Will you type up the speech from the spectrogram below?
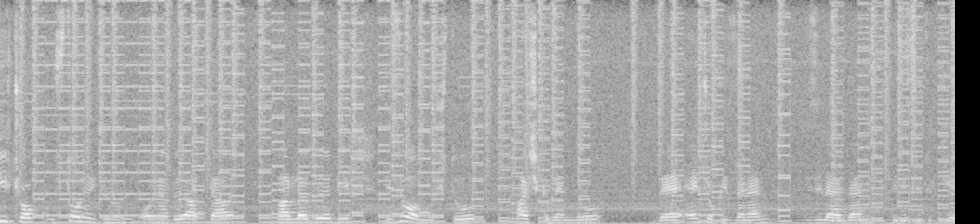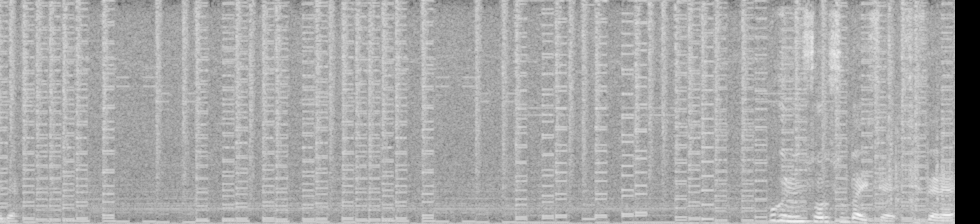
birçok usta oyuncunun oynadığı hatta parladığı bir dizi olmuştu. Aşkı Memnu ve en çok izlenen dizilerden birisi Türkiye'de. Bugünün sorusunda ise sizlere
